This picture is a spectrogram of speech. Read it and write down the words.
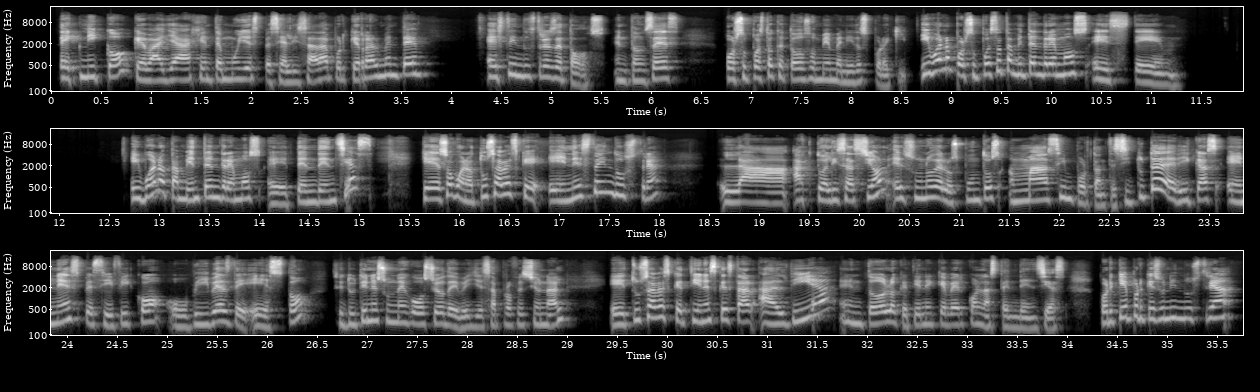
técnico, que vaya gente muy especializada, porque realmente esta industria es de todos. Entonces, por supuesto que todos son bienvenidos por aquí. Y bueno, por supuesto también tendremos este... Y bueno, también tendremos eh, tendencias, que eso, bueno, tú sabes que en esta industria la actualización es uno de los puntos más importantes. Si tú te dedicas en específico o vives de esto, si tú tienes un negocio de belleza profesional, eh, tú sabes que tienes que estar al día en todo lo que tiene que ver con las tendencias. ¿Por qué? Porque es una industria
